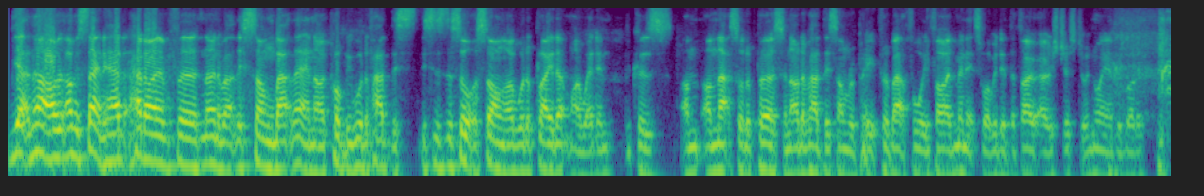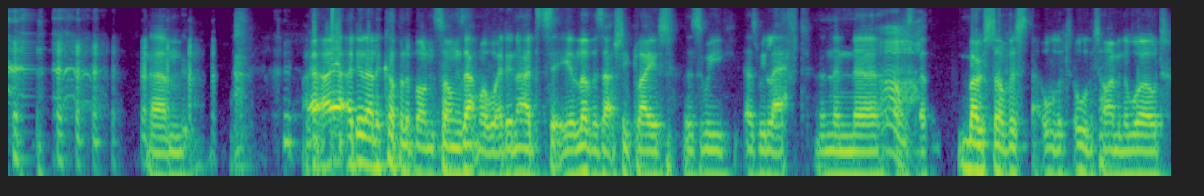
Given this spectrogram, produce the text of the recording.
Yeah, no, I, I was saying had had I have uh, known about this song back then, I probably would have had this. This is the sort of song I would have played at my wedding because I'm I'm that sort of person. I'd have had this on repeat for about 45 minutes while we did the photos just to annoy everybody. Um, I, I, did had a couple of Bond songs at my wedding. I had City of Lovers actually played as we as we left, and then uh, Oh. most of us all the all the time in the world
